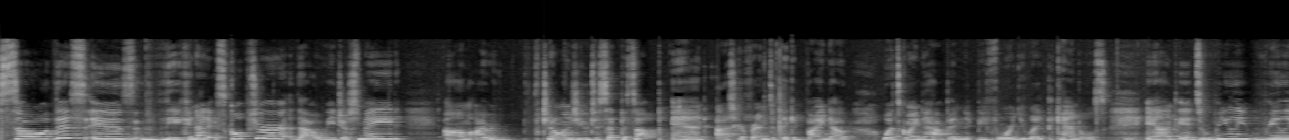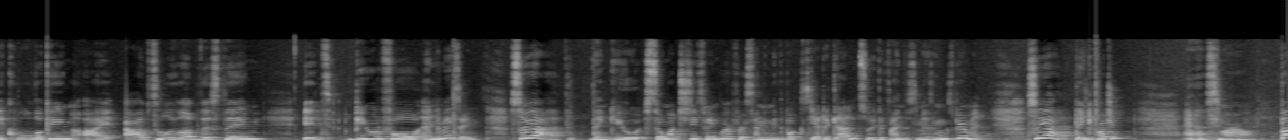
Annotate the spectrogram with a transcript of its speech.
So this is the kinetic sculpture that we just made. Um, I challenge you to set this up and ask your friends if they can find out what's going to happen before you light the candles. And it's really, really cool looking. I absolutely love this thing. It's beautiful and amazing. So yeah, thank you so much Steve Spangler for sending me the books yet again so we could find this amazing experiment. So yeah, thank you for watching and see you tomorrow. Bye!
